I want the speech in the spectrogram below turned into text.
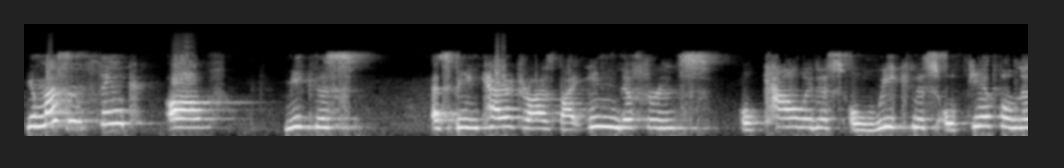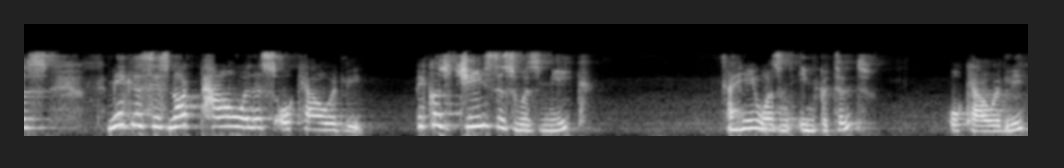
You mustn't think of meekness as being characterized by indifference or cowardice or weakness or fearfulness. Meekness is not powerless or cowardly because Jesus was meek and he wasn't impotent or cowardly.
